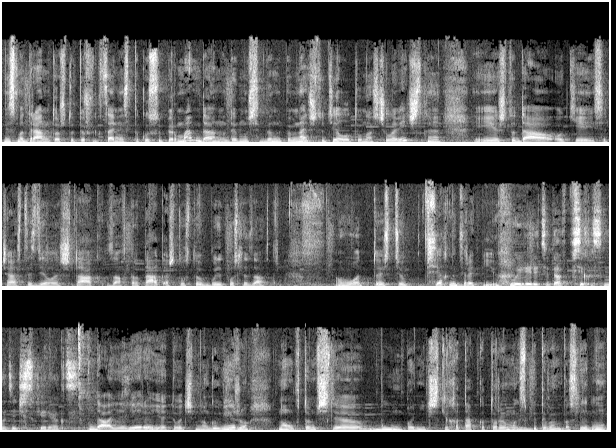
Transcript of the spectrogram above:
несмотря на то, что перфекционист такой супермен, да, надо ему всегда напоминать, что тело-то у нас человеческое, и что да, окей, сейчас ты сделаешь так, завтра так, а что с тобой будет послезавтра. Вот, то есть всех на терапию. Вы верите, да, в психосоматические реакции? Да, я верю, я это очень много вижу, ну, в том числе бум панических атак, которые мы испытываем последние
